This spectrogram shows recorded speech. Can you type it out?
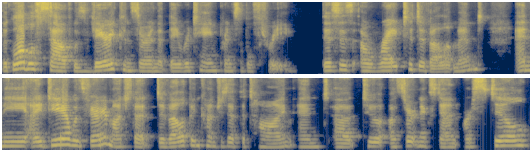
The global south was very concerned that they retain Principle 3. This is a right to development. And the idea was very much that developing countries at the time, and uh, to a certain extent, are still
